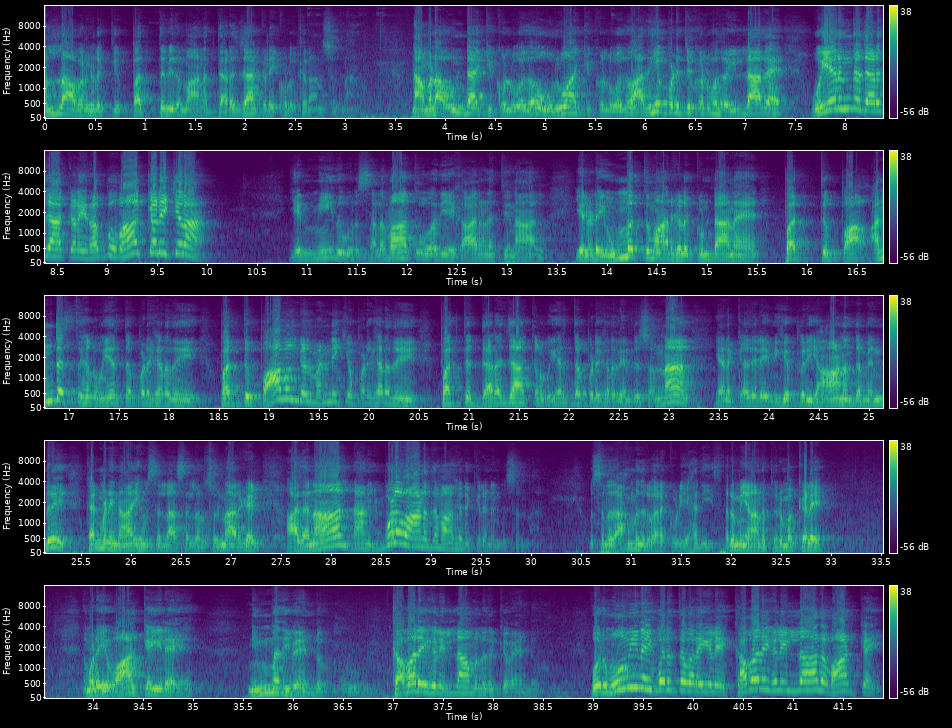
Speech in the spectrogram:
அல்லாஹ் அவர்களுக்கு பத்து விதமான தர்ஜாக்களை கொடுக்கிறான்னு சொன்னான். நாமளா உண்டாக்கி கொள்வதோ உருவாக்கி கொள்வதோ அதிகப்படுத்திக் கொள்வதோ இல்லாத உயர்ந்த தர்ஜாக்களை ரப்பு வாக்களிக்கிறான். என் மீது ஒரு செலவாத்து ஓதிய காரணத்தினால் என்னுடைய உம்மத்துமார்களுக்குண்டான பத்து பா அந்தஸ்துகள் உயர்த்தப்படுகிறது பத்து பாவங்கள் மன்னிக்கப்படுகிறது பத்து தரஜாக்கள் உயர்த்தப்படுகிறது என்று சொன்னால் எனக்கு அதிலே மிகப்பெரிய ஆனந்தம் என்று கண்மணி நாயகம் செல்லா செல்லம் சொன்னார்கள். அதனால் நான் இவ்வளவு ஆனந்தமாக இருக்கிறேன் என்று சொன்னார். முஸ்னத் அகமதில் வரக்கூடிய ஹதீஸ். அருமையான பெருமக்களே நம்முடைய வாழ்க்கையிலே நிம்மதி வேண்டும். கவலைகள் இல்லாமல் இருக்க வேண்டும். ஒரு மூவினை பொறுத்தவரையிலே கவலைகள் இல்லாத வாழ்க்கை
